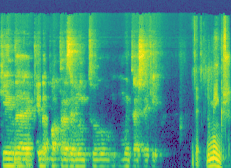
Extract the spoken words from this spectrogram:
que ainda, que ainda pode trazer muito, muito a esta equipe. Domingos,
